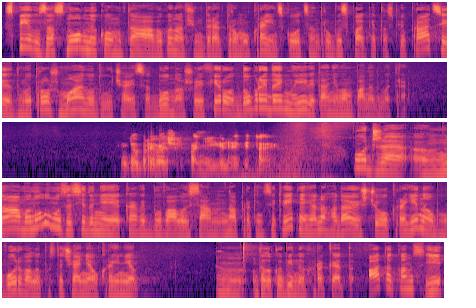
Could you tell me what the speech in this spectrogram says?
співзасновником та виконавчим директором Українського центру безпеки та співпраці Дмитро Жмайло долучається до нашого ефіру. Добрий день, мої вітання вам, пане Дмитре. Добрий вечір, пані Юлія. Вітаю. Отже, е, на минулому засіданні, яке відбувалося наприкінці квітня, я нагадаю, що Україна обговорювала постачання Україні далекобійних ракет Атакамс і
